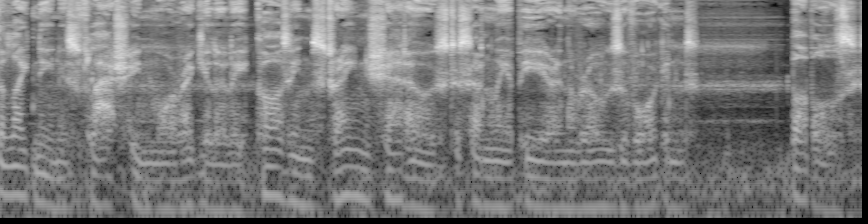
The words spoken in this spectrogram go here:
The lightning is flashing more regularly, causing strange shadows to suddenly appear in the rows of organs. Bubbles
